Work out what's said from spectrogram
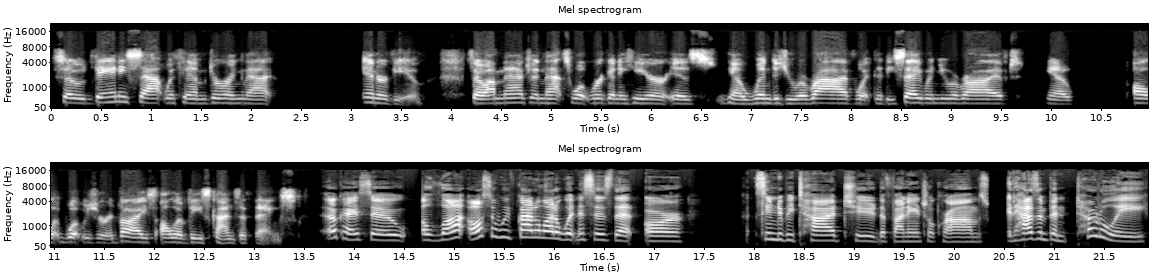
So Danny sat with him during that interview. So I imagine that's what we're going to hear is, you know, when did you arrive? What did he say when you arrived? You know, all what was your advice? All of these kinds of things. Okay, so a lot. Also, we've got a lot of witnesses that are seem to be tied to the financial crimes. It hasn't been totally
